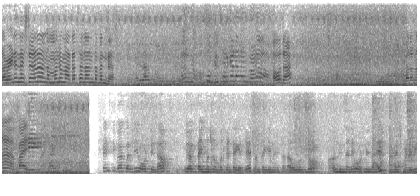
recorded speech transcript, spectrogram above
ರವೇಣನ್ ಅಷ್ಟೇ ನಮ್ಮನ್ನು ಮಾತಾಡ್ಸೋಣ ಅಂತ ಬಂದೆ ಹೌದಾ? ಬರೋಣ ಬಾಯ್ ಫ್ರೆಂಡ್ಸ್ ಇವಾಗ ಬಂದು ಹೋಟ್ಲಿಂದ. ಇವಾಗ ಟೈಮ್ ಬಂದು ಒಂಬತ್ತು ಗಂಟೆ ಆಗೈತೆ. ನಮ್ಮ ತಂಗಿ ಮನೆ ಥರ ಓದ್ಲು ಅಲ್ಲಿಂದನೇ ಹೋಟ್ಲಿಂದನೇ ಅರೇಂಜ್ ಮಾಡೀವಿ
